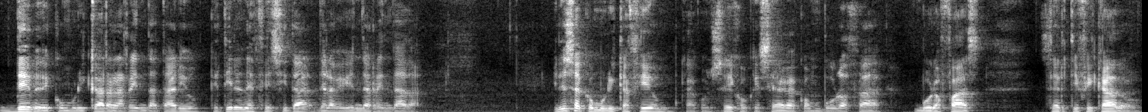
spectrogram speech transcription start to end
debe de comunicar al arrendatario que tiene necesidad de la vivienda arrendada. En esa comunicación, que aconsejo que se haga con Burofaz certificado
